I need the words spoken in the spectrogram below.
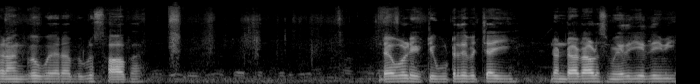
ਰੰਗ ਵਗੈਰਾ ਬਿਲਕੁਲ ਸਾਫ਼ ਹੈ। ਡਬਲ ਡਿਸਟ੍ਰੀਬਿਊਟਰ ਦੇ ਵਿੱਚ ਆ ਜੀ, ਡੰਡਾ ਡਾਲ ਸਮੇਤ ਜੀ ਇਹਦੇ ਵੀ।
